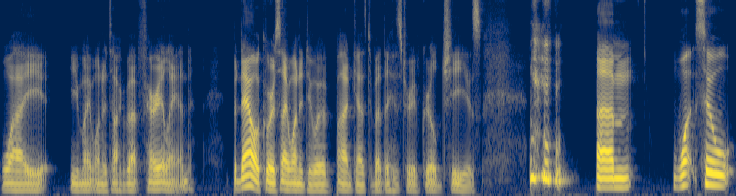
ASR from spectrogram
why you might want to talk about fairyland. But now, of course, I want to do a podcast about the history of grilled cheese. um, what? So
